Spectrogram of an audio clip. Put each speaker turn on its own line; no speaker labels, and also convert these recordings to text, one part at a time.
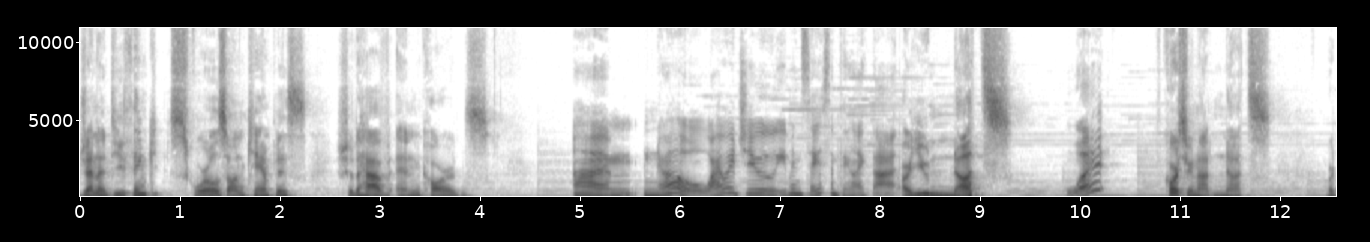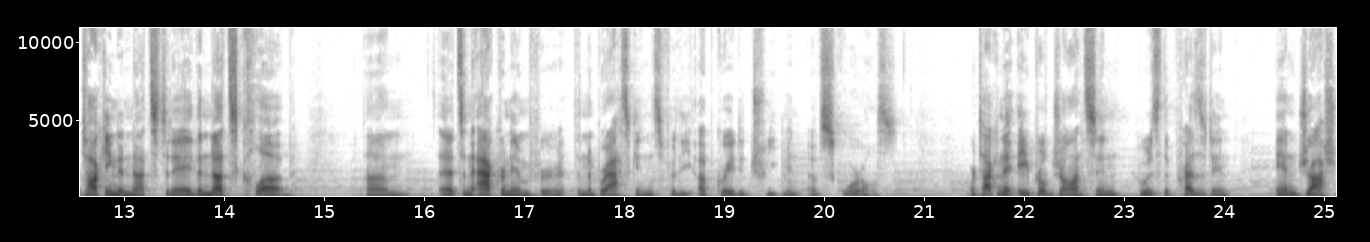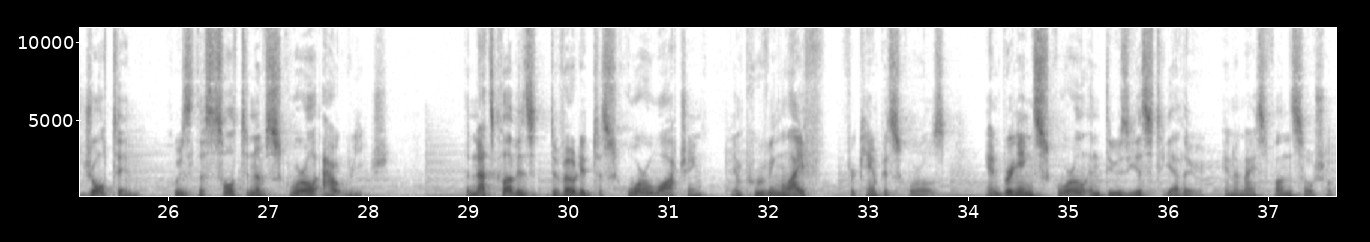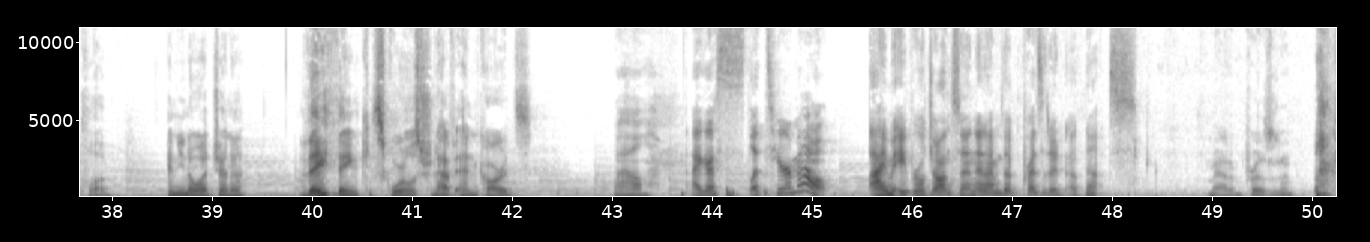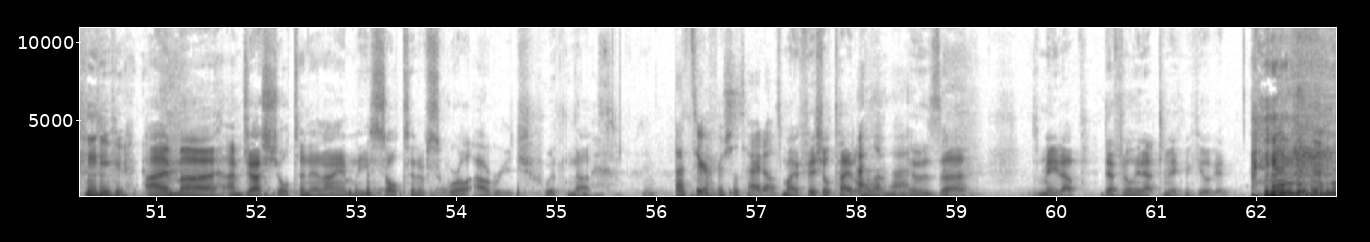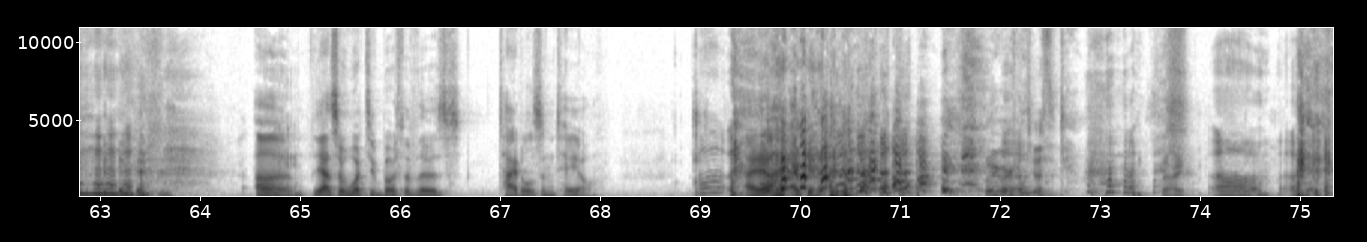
Jenna, do you think squirrels on campus should have N cards?
Um, no. Why would you even say something like that?
Are you nuts?
What?
Of course you're not nuts. We're talking to Nuts today, the Nuts Club. Um, it's an acronym for the Nebraskans for the upgraded treatment of squirrels. We're talking to April Johnson, who is the president, and Josh Jolton, who is the Sultan of Squirrel Outreach. The Nuts Club is devoted to squirrel watching, improving life for campus squirrels, and bringing squirrel enthusiasts together in a nice, fun social club. And you know what, Jenna? They think squirrels should have NCards.
Well, I guess let's hear them out.
I'm April Johnson, and I'm the president of Nuts.
Madam President. I'm uh, I'm Josh Schulten, and I am the Sultan of Squirrel Outreach with Nuts.
That's your
Nice.
official title.
It's my official title.
I love that.
It was uh, it was made up. Definitely not to make me feel good.
Um, yeah, so what do both of those titles entail?
Uh,
I, I, I can.
We were just sorry.
Oh, okay.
